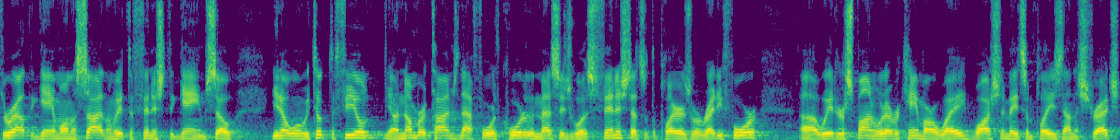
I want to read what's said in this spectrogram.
throughout the game on the sideline. We had to finish the game. So, you know, when we took the field, you know, a number of times in that fourth quarter, the message was finished. That's what the players were ready for. Uh, we had to respond to whatever came our way. Washington made some plays down the stretch,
